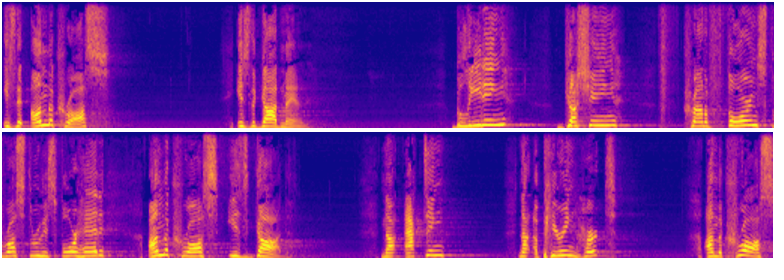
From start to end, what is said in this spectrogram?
is that on the cross, is the God man. Bleeding, gushing, crown of thorns thrust through his forehead on the cross is God. Not acting, not appearing hurt. On the cross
